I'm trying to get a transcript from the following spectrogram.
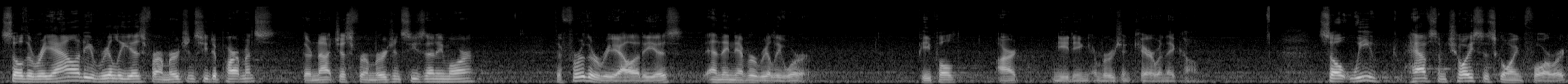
So the reality really is for emergency departments, they're not just for emergencies anymore. The further reality is, and they never really were, people aren't needing emergent care when they come. So we have some choices going forward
